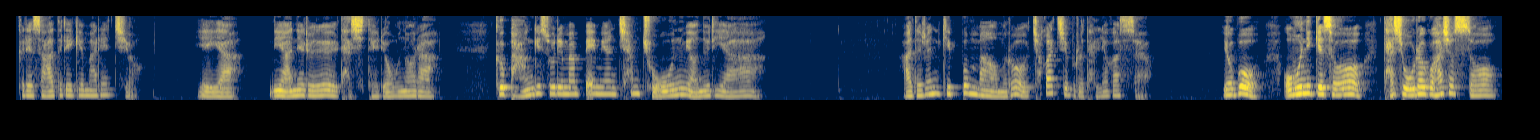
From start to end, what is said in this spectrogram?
그래서 아들에게 말했지요. 얘야, 네 아내를 다시 데려오너라. 그 방귀 소리만 빼면 참 좋은 며느리야. 아들은 기쁜 마음으로 처갓집으로 달려갔어요. 여보, 어머니께서 다시 오라고 하셨어.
